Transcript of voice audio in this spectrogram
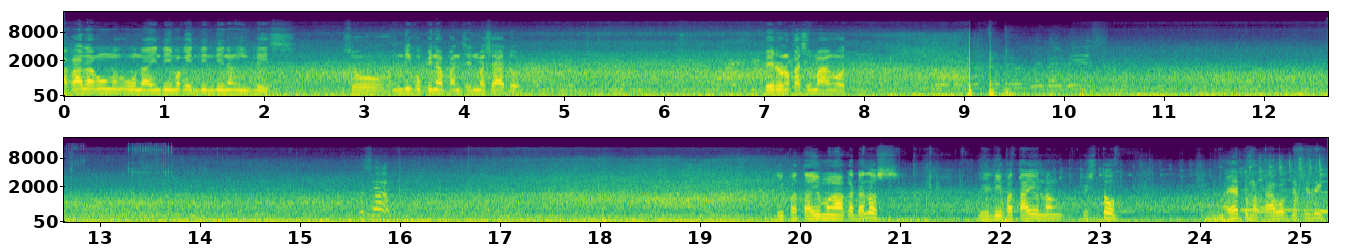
Akala kong nang una hindi makaintindi ng English. So, hindi ko pinapansin masyado. Pero nakasimangot. Lipat tayo mga kadalos. Lilipat tayo ng pwesto. Ayan, tumatawag na si Rick.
